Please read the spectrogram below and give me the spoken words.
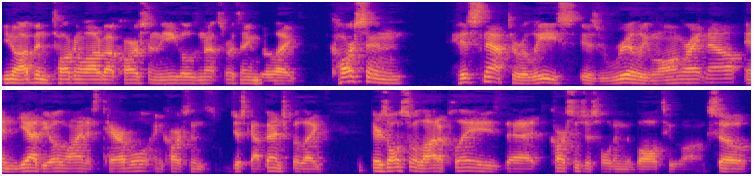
you know, I've been talking a lot about Carson and the Eagles and that sort of thing, but like Carson, his snap to release is really long right now. And yeah, the O line is terrible, and Carson's just got benched. But like, there's also a lot of plays that Carson's just holding the ball too long. So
